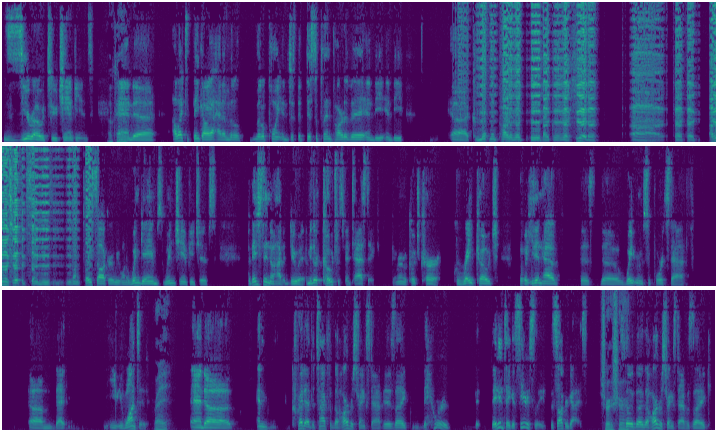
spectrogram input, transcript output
zero to champions. Okay. And uh, I like to think I had a little little point in just the discipline part of it and the and the uh, commitment part of it. The like we're here to, uh, for, for everyone's here for the same reason. We want to play soccer. We want to win games, win championships. But they just didn't know how to do it. I mean, their coach was fantastic. I remember Coach Kerr, great coach, but he didn't have the the weight room support staff um, that he, he wanted right. and uh and credit at the time for the Harvard strength staff is like they were they didn't take it seriously the soccer guys Sure. Sure. so the the Harvard strength staff was like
